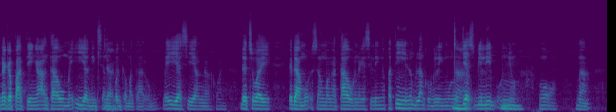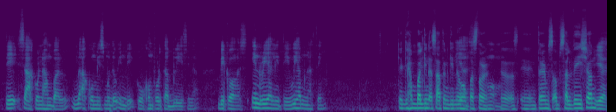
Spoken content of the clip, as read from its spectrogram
nagapati nga ang tao may iya gid siyang pagkamatarong. May iya siyang nga kuan. That's why kadamo sang mga tao nga nagasiling nga patihin lang ko galing mo. Just believe on you. Oo. Na ti sa ako nahambal, na ako mismo daw hindi ko comfortably sina because in reality we have nothing. Kay gihambal gina sa aton Ginoo Yes. pastor Oo. Uh, in terms of salvation Yes.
